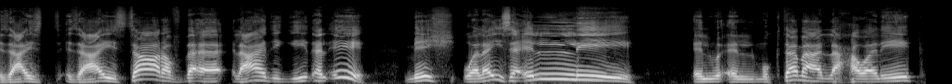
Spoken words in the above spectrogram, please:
إذا عايز إذا عايز تعرف بقى العهد الجديد قال إيه؟ مش وليس اللي المجتمع اللي حواليك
